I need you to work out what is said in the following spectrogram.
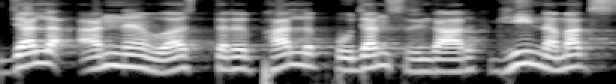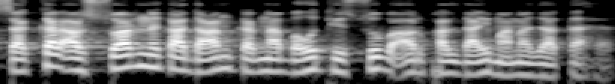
जल, अन्न, वस्त्र, फल, पूजन, श्रृंगार, घी, नमक, शक्कर और स्वर्ण का दान करना बहुत ही शुभ और फलदायी माना जाता है।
